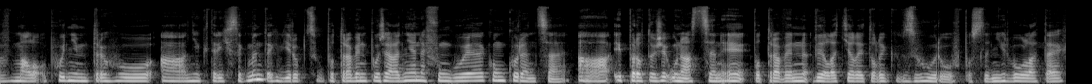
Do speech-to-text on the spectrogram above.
v maloobchodním trhu a některých segmentech výrobců potravin pořádně nefunguje konkurence. A i proto, že u nás ceny potravin vyletěly tolik vzhůru v posledních dvou letech,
